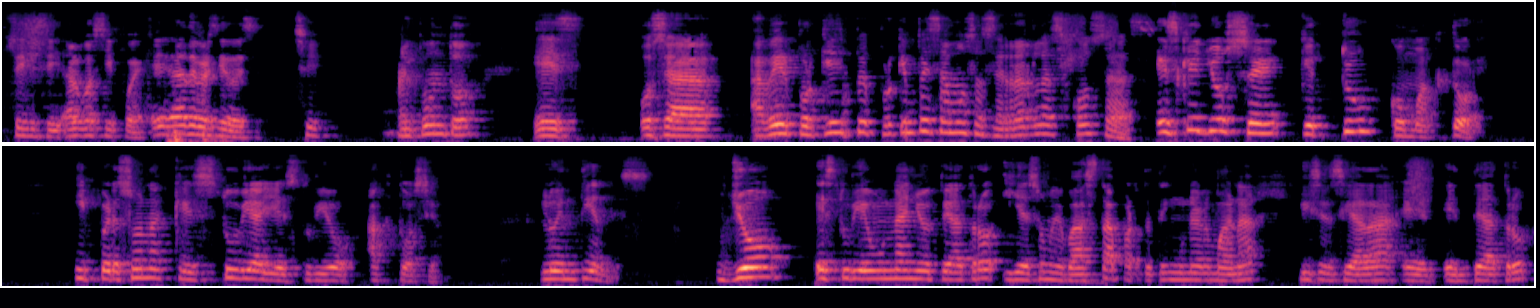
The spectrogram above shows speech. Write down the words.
sí, sí, sí, algo así fue. Eh, Ha de haber sido ese. Sí. El punto es, o sea, a ver, ¿por qué, por qué empezamos a cerrar las cosas? Es que yo sé que tú, como actor y persona que estudia y estudió actuación, lo entiendes. Yo estudié un año teatro y eso me basta. Aparte, tengo una hermana licenciada en, en teatro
